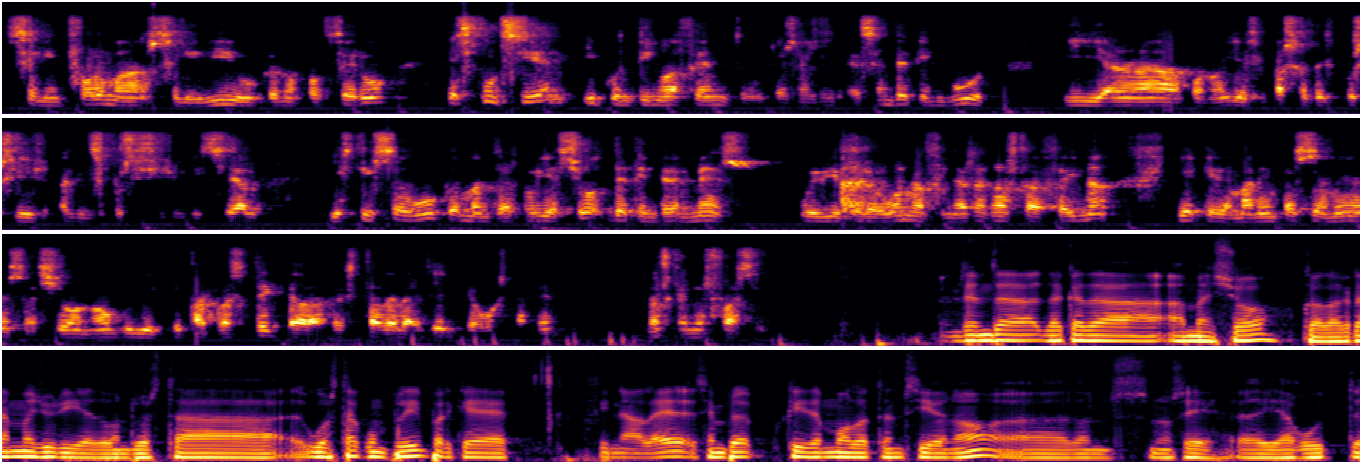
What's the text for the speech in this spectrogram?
se l'informa, se li diu que no pot fer-ho, és conscient i continua fent-ho. Doncs és, és detingut i ja, bueno, ja s'hi passa a disposició, a disposició judicial i estic segur que mentre duri això detindrem més. Vull dir, però bueno, al final és la nostra feina i el que demanem precisament és això, no? Vull dir, que per respecte a la resta de la gent que ho està fent, doncs que no és fàcil. Ens hem de, de quedar amb això, que la gran majoria doncs, ho, està, ho està complint perquè al final eh, sempre crida molt l'atenció, no? Eh, doncs, no sé, eh, hi ha hagut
